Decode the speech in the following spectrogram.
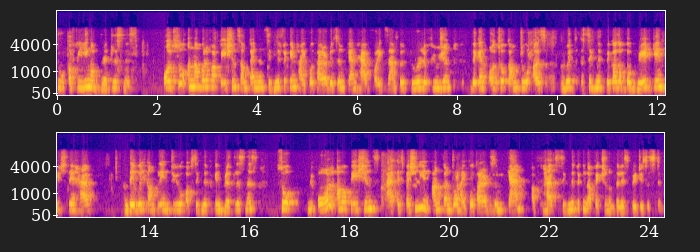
to a feeling of breathlessness. Also, a number of our patients, sometimes in significant hypothyroidism, can have, for example, pleural effusion. They can also come to us with significant, because of the weight gain which they have, they will complain to you of significant breathlessness. So, we, all our patients, especially in uncontrolled hypothyroidism, can have significant affection of the respiratory system.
